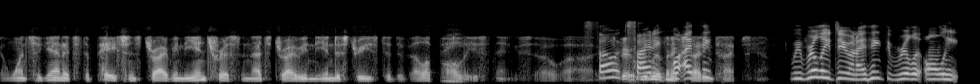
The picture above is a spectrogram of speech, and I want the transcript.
know, once again, it's the patients driving the interest, and that's driving the industries to develop all these things. So, uh, so exciting. We well, exciting I think times. Yeah. We really do, and I think the really only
